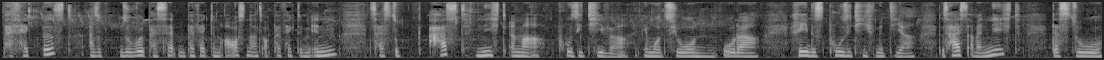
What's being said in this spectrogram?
perfekt bist, also sowohl perfekt im Außen als auch perfekt im Innen. Das heißt, du hast nicht immer positive Emotionen oder redest positiv mit dir. Das heißt aber nicht, dass du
